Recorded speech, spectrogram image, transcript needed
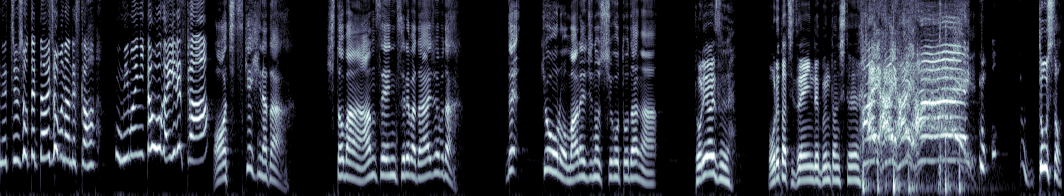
熱中症って大丈夫なんですか？お見舞いに行った方がいいですか？落ち着けひなた一晩安静にすれば大丈夫だ。で今日のマネージの仕事だが。とりあえず俺たち全員で分担して。はいはいはいはい！どうした？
